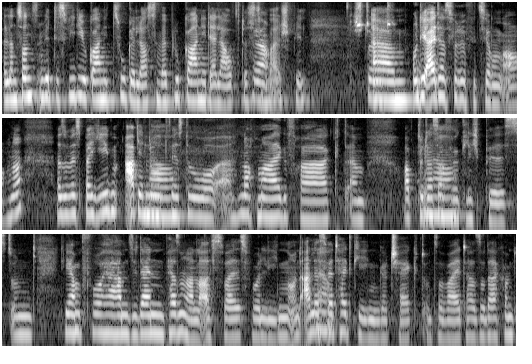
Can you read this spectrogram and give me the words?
Weil ansonsten wird das Video gar nicht zugelassen, weil Blut gar nicht erlaubt ist Ja. zum Beispiel. Stimmt. Ähm, und die Altersverifizierung auch, ne? Also wirst bei jedem Upload Genau. wirst du äh, nochmal gefragt, ähm, ob du das auch Genau. wirklich bist. Und die haben vorher, haben sie deinen Personalausweis vorliegen und alles Ja. wird halt gegengecheckt und so weiter. Also da kommt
